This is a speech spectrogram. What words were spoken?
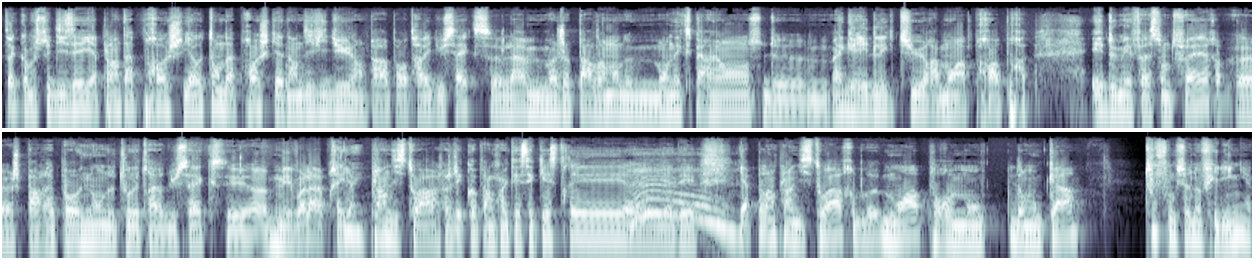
Tu sais, comme je te disais, il y a plein d'approches. Il y a autant d'approches qu'il y a d'individus hein, par rapport au travail du sexe. Là, moi, je parle vraiment de mon expérience, de ma grille de lecture à moi propre et de mes façons de faire. Euh, je parlerai pas au nom de tous les travailleurs du sexe. Et, euh, mais voilà, après, il y a plein d'histoires. J'ai des copains qui ont été séquestrés. euh, Il y a des, il y a plein, plein d'histoires. Moi, pour mon, dans mon cas, tout fonctionne au feeling.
